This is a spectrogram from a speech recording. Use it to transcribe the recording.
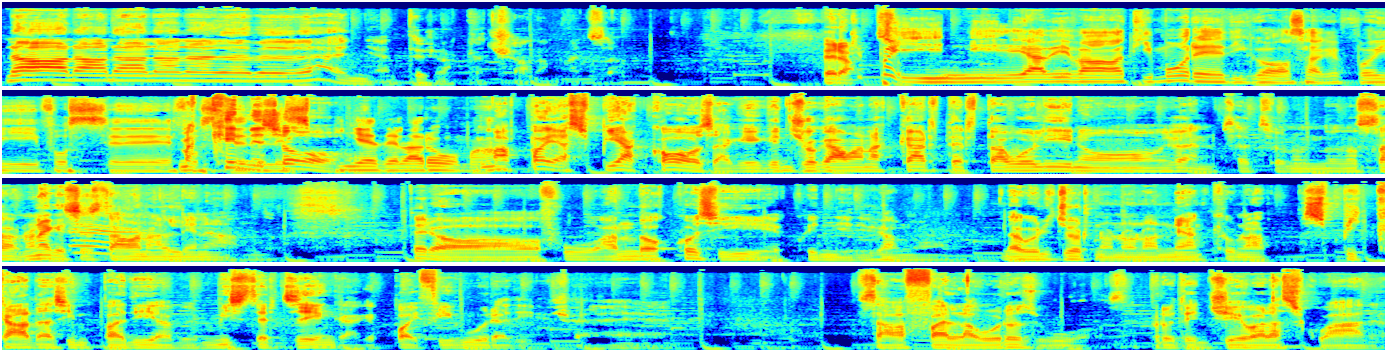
No, no, no, no, no, no, no. E niente, ci ha cacciato a mezzo. Però, che poi aveva timore di cosa? Che poi fosse, ma che ne so spie della Roma. Ma poi a spia cosa? Che, che giocavano a carte al tavolino, cioè nel senso non, non, stavano, non è che si eh. stavano allenando. Però fu, andò così e quindi diciamo da quel giorno non ho neanche una spiccata simpatia per Mister Zenga che poi figurati, cioè, stava a fare il lavoro suo, proteggeva la squadra.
